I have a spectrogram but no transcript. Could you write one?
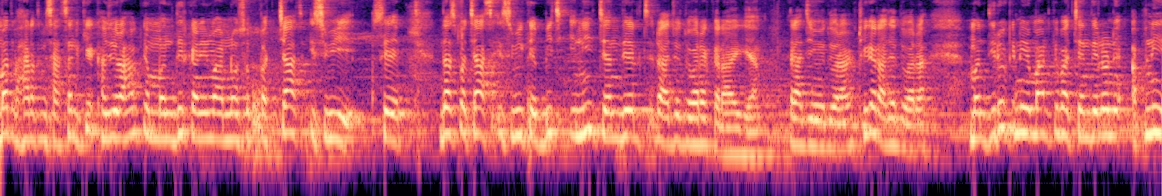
मध्य भारत में शासन किए खजुराहो के मंदिर का निर्माण 950 ईस्वी से 1050 ईस्वी के बीच इन्हीं चंदेल राजों द्वारा कराया गया। राजीव द्वारा, ठीक है राजा द्वारा। मंदिरों के निर्माण के बाद चंदेलों ने अपनी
